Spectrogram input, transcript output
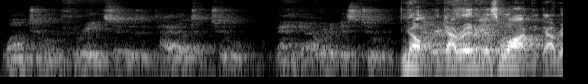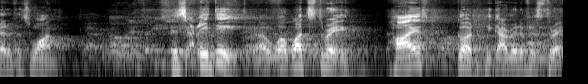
one, two, and three, so he was entitled to two, now he got rid of his two. No, he got rid of his one. He got rid of his one. His ID. Uh, what's three? Highest? Good. He got rid of his three.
